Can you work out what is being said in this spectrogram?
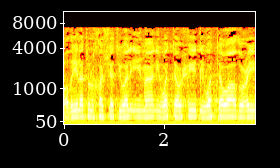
فضيلة الخشية والإيمان والتوحيد والتواضع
